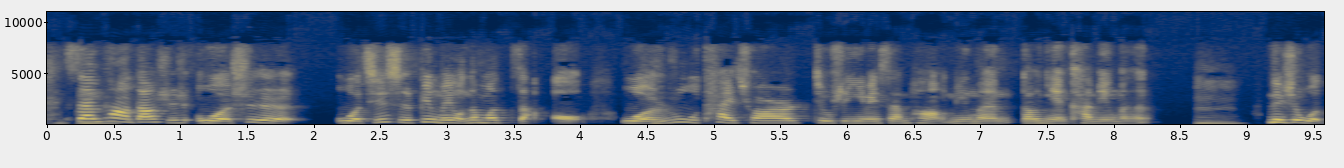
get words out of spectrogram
三嗯。胖当时是我是我其实并没有那么早，我嗯。入泰圈儿就是因为三胖名门，当年看名门，嗯，那是我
